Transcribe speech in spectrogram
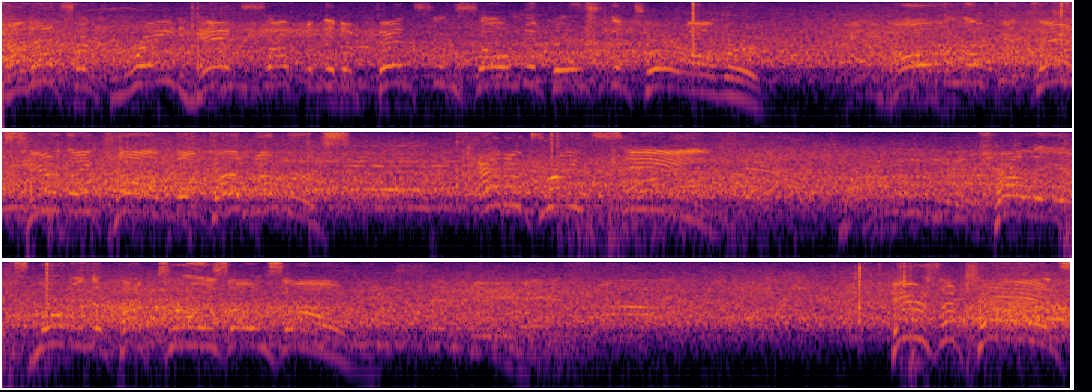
Now that's a great heads up in the defensive zone to force the turnover. Oh, look at this. Here they come. They've got numbers. And a great save. Kaliyev's moving the puck through his own zone. Here's a chance.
